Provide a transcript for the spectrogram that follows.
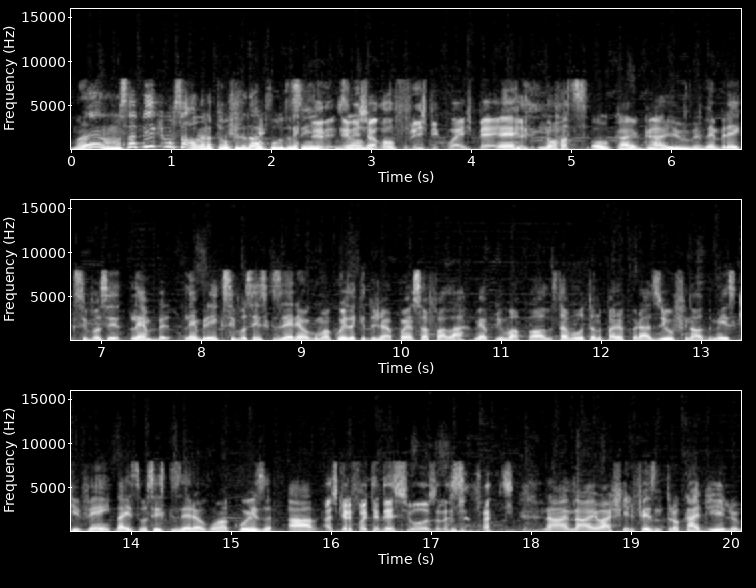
Mano, não sabia que o Saulo era tão filho da puta assim. Ele- Eles né, jogam frisbee com iceberg. É, nossa. Ô, o Caio caiu, velho. Lembrei que se vocês lembra, lembrei que se vocês quiserem alguma coisa aqui do Japão é só falar. Minha prima Paula está voltando para o Brasil no final do mês que vem. Daí se vocês quiserem alguma coisa, ah, Acho que ele foi tendencioso nessa parte. não, não, eu acho que ele fez um trocadilho.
